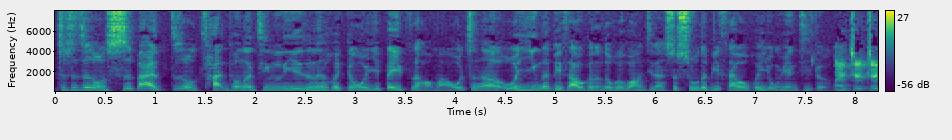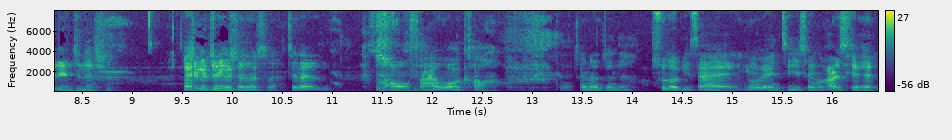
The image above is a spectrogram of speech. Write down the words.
就是这种失败、这种惨痛的经历，真的会跟我一辈子，好吗？我真的，我赢的比赛我可能都会忘记，但是输的比赛我会永远记得。啊，这这点真的是，哎，这个这个真的是真的是吧好烦，我靠！对真的真的，输的比赛永远记忆深刻，而且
